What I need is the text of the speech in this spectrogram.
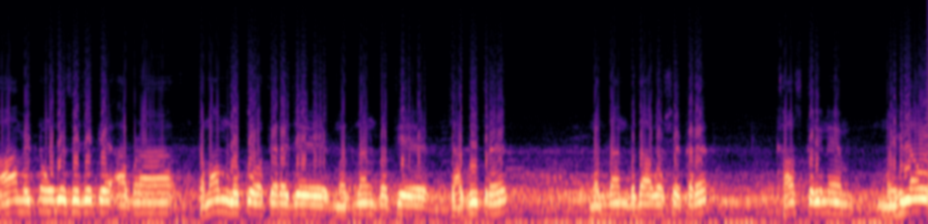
આ મીટનો ઉદ્દેશ એ છે કે આપણા તમામ લોકો અત્યારે જે મતદાન પ્રત્યે જાગૃત રહે મતદાન બધા અવશ્ય કરે ખાસ કરીને મહિલાઓ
